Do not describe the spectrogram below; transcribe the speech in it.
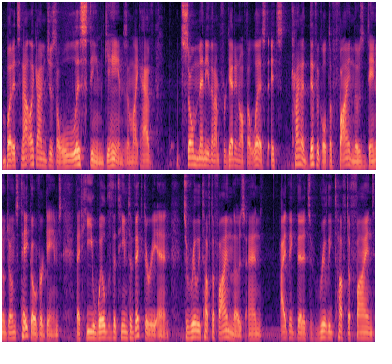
but it's not like I'm just listing games and like have so many that I'm forgetting off the list. It's kind of difficult to find those Daniel Jones takeover games that he willed the team to victory in. It's really tough to find those and I think that it's really tough to find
